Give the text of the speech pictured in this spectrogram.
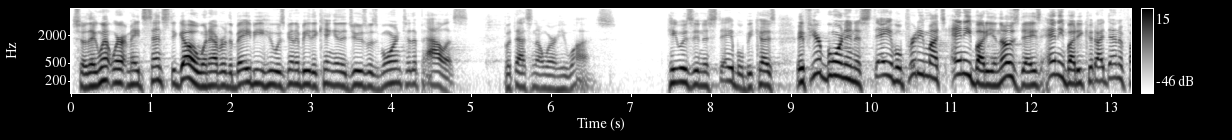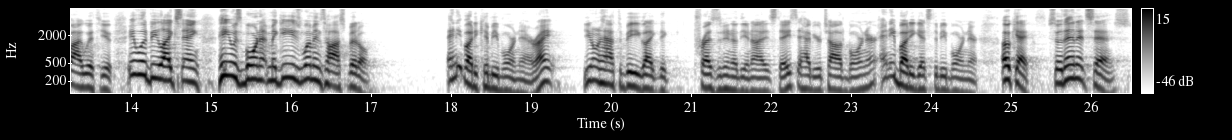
So they went where it made sense to go whenever the baby who was going to be the king of the Jews was born to the palace. But that's not where he was. He was in a stable because if you're born in a stable, pretty much anybody in those days, anybody could identify with you. It would be like saying he was born at Magee's Women's Hospital. Anybody can be born there, right? You don't have to be like the president of the United States to have your child born there. Anybody gets to be born there. Okay, so then it says,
